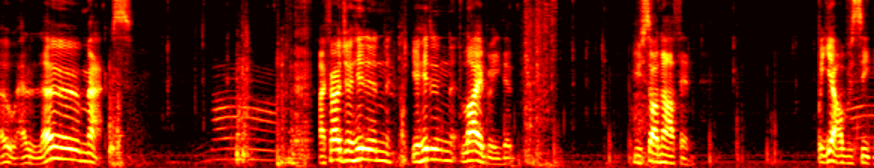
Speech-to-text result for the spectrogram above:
Oh, hello, Max. I found your hidden your hidden library that you saw nothing. But yeah, obviously,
